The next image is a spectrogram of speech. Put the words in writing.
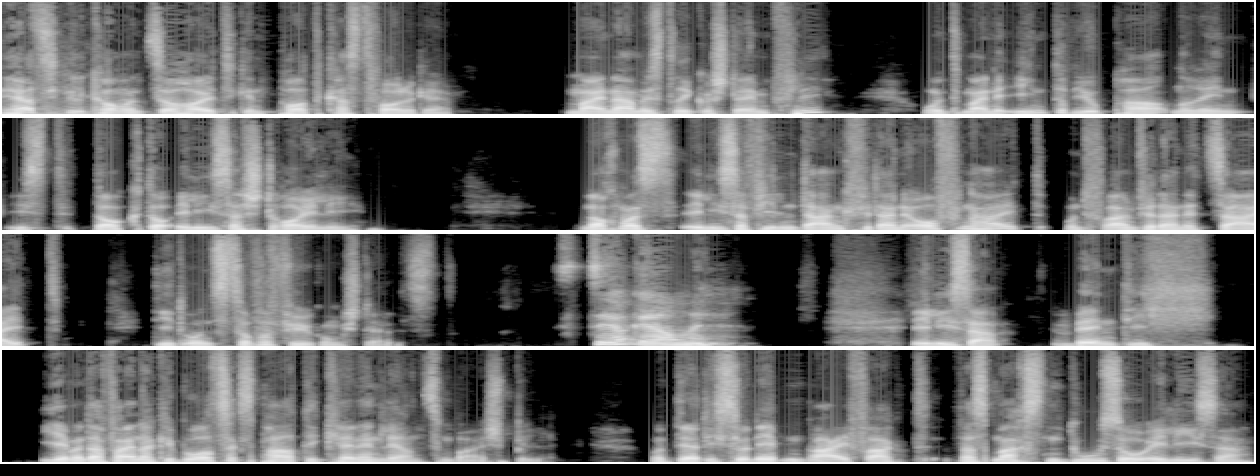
Herzlich willkommen zur heutigen Podcast-Folge. Mein Name ist Rico Stempfli und meine Interviewpartnerin ist Dr. Elisa Streuli. Nochmals, Elisa, vielen Dank für deine Offenheit und vor allem für deine Zeit, die du uns zur Verfügung stellst. Sehr gerne. Elisa, wenn dich jemand auf einer Geburtstagsparty kennenlernt zum Beispiel und der dich so nebenbei fragt, was machst denn du so, Elisa?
